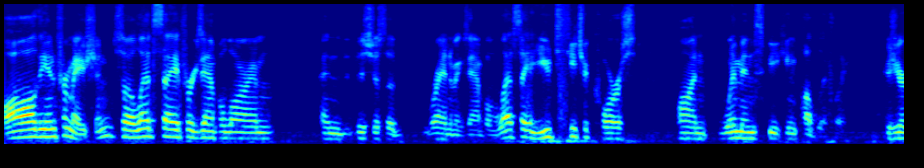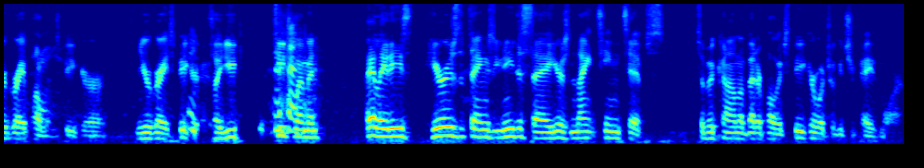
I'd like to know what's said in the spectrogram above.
all the information. So let's say, for example, Lauren, and this is just a random example. Let's say you teach a course on women speaking publicly because you're a great public speaker. You're a great speaker. So you teach women, hey, ladies, here's the things you need to say. Here's 19 tips to become a better public speaker, which will get you paid more.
